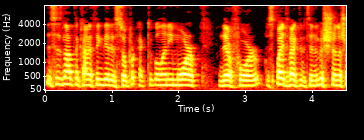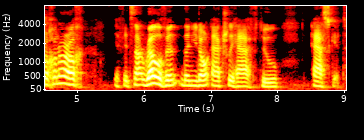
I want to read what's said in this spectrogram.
This is not the kind of thing that is so practical anymore, and therefore, despite the fact that it's in the Mishnah and the Shulchan Aruch, if it's not relevant, then you don't actually have to ask it.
